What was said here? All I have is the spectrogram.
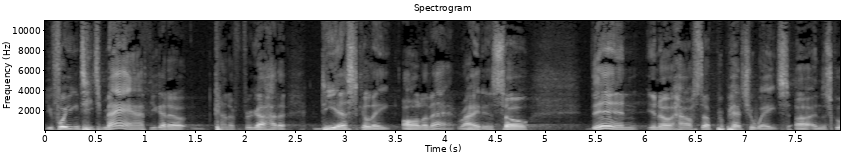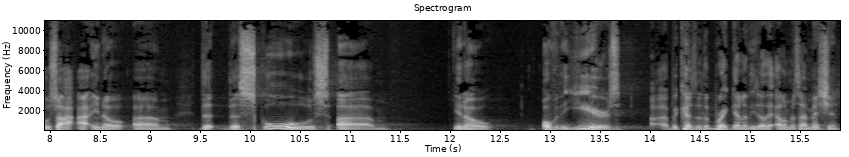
before you can teach math, you got to kind of figure out how to de escalate all of that, right? And so then, you know, how stuff perpetuates uh, in the school. So, I, I you know, um, the, the schools, um, you know, over the years, uh, because of the breakdown of these other elements I mentioned,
